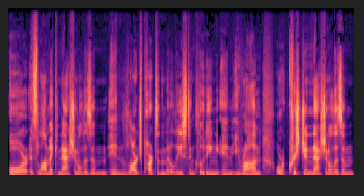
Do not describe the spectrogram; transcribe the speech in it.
or Islamic nationalism in large parts of the Middle East, including in Iran, or Christian nationalism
